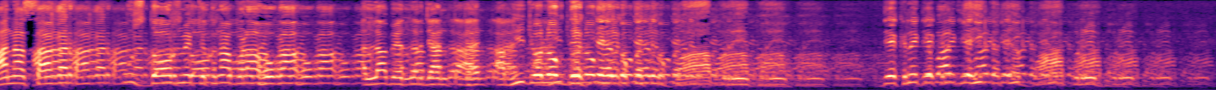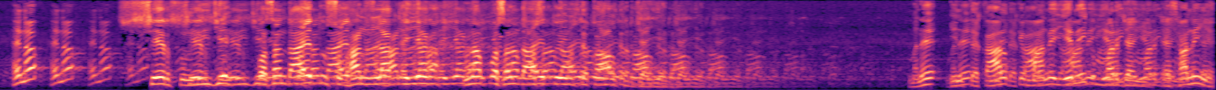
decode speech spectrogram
आना सागर, उस दौर में कितना बड़ा होगा होगा अल्लाह बेहतर जानता है। अभी जो लोग देखते हैं तो कहते बाप रे बाप। देखने के बाद यही कहते हैं, बाप रे है ना है ना? है ना शेर सुन लीजिए, पसंद आए तो सुबह अल्लाह कहिएगा, ना पसंद आए तो इंतकाल कर जाइएगा। मैंने इंतकाल के माने ये नहीं कि मर जाइए ऐसा नहीं है।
